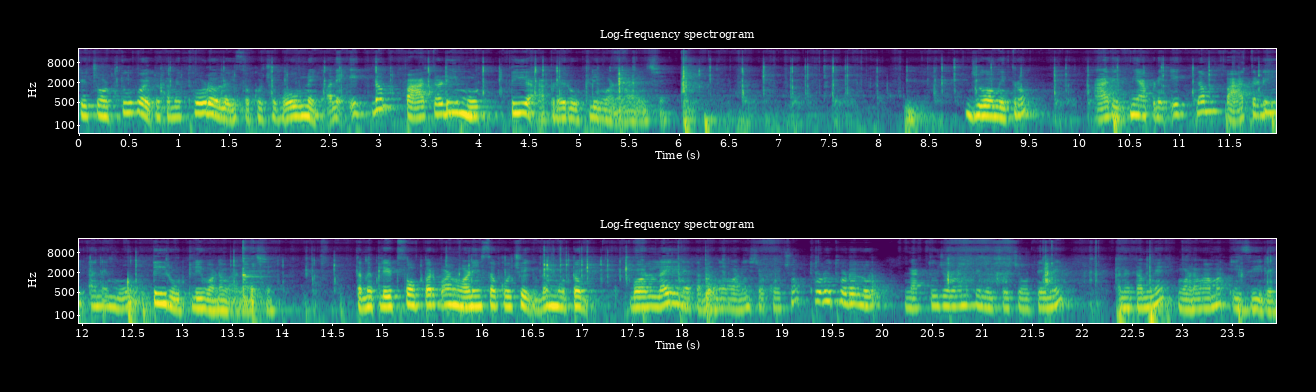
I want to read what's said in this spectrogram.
કે ચોંટતું હોય તો તમે થોડો લઈ શકો છો, બહુ નહીં. અને એકદમ પાતળી મોટી આપણે રોટલી વણવાની છે. જુઓ મિત્રો, આ રીતની આપણે એકદમ પાતળી અને મોટી રોટલી વણવાની છે. તમે પ્લેટફોર્મ પર પણ વણી શકો છો, એકદમ મોટો બોલ લઈને તમે વણી શકો છો. થોડો થોડો લોટ નાખતું જવાનું કે નીચે ચોંટે નહીં. અને તમને વણવામાં ઇઝી રહે.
